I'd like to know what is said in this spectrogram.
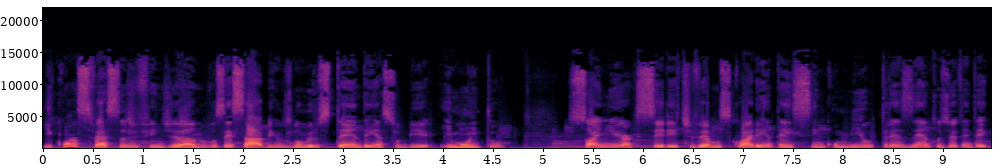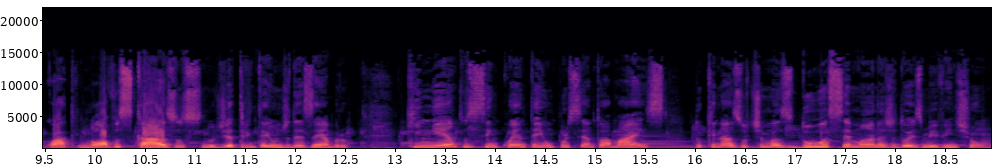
E com as festas de fim de ano, vocês sabem, os números tendem a subir e muito. Só em New York City tivemos 45.384 novos casos no dia 31 de dezembro, 551% a mais do que nas últimas duas semanas de 2021.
